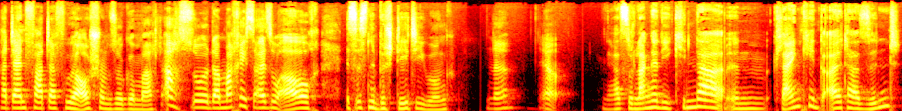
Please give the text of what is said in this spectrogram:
Hat dein Vater früher auch schon so gemacht? Ach so, da mache ich es also auch. Es ist eine Bestätigung. Ne? Ja. Ja, solange die Kinder im Kleinkindalter sind,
